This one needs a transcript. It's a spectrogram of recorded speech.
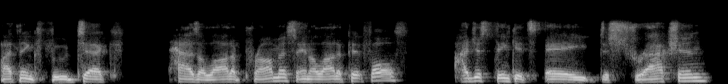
I think food tech has a lot of promise and a lot of pitfalls. I just think it's a distraction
